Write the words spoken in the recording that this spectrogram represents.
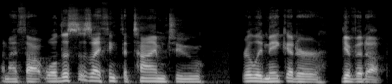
And I thought, well, this is, I think, the time to really make it or give it up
